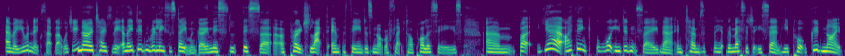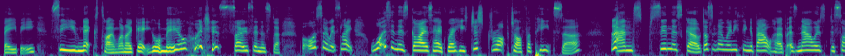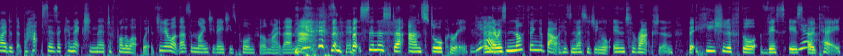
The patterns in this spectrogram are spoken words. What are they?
Emma, you wouldn't accept that, would you? No, totally. And they didn't release a statement going this this uh, approach lacked empathy and does not reflect our policies. Um, but yeah, I think what you didn't say, Nat, in terms of the, the message that he sent, he put "Good night, baby. See you next time when I get your meal," which is so sinister. But also, it's like, what is in this guy's head where he's just dropped off a pizza? And Sinner's girl doesn't know anything about her, but has now has decided that perhaps there's a connection there to follow up with. Do you know what? That's a 1980s porn film right there. Now, but sinister and stalkery. Yeah. And there is nothing about his messaging or interaction that he should have thought this is Yeah. okay.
